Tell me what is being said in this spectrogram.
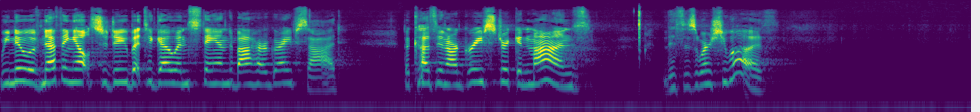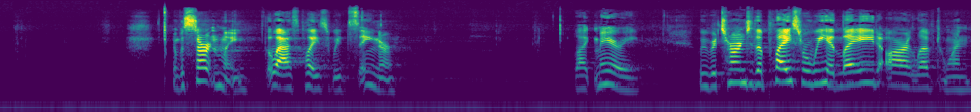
We knew of nothing else to do but to go and stand by her graveside because in our grief stricken minds, this is where she was. It was certainly the last place we'd seen her. Like Mary, we returned to the place where we had laid our loved one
